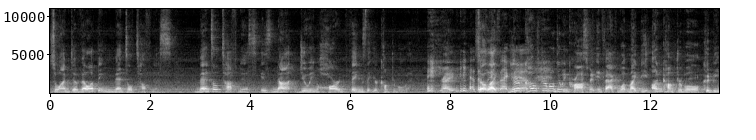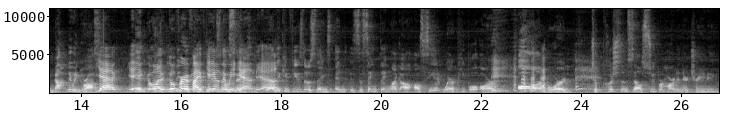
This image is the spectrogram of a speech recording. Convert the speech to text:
so I'm developing mental toughness. Mental toughness is not doing hard things that you're comfortable with right? yeah, so like exactly you're it. comfortable doing CrossFit. In fact, what might be uncomfortable could be not doing CrossFit. Yeah, yeah, and, you go and go for a 5K on the weekend. Things. Yeah. yeah, they confuse those things, and it's the same thing. Like I'll, I'll see it where people are all on board to push themselves super hard in their training,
